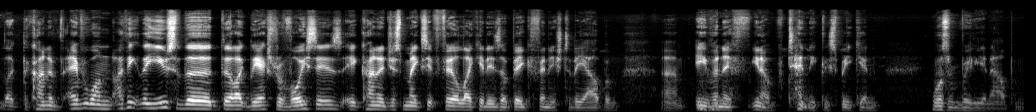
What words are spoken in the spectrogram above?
like the kind of everyone. I think the use of the the like the extra voices, it kind of just makes it feel like it is a big finish to the album. Um, even if you know, technically speaking, it wasn't really an album.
